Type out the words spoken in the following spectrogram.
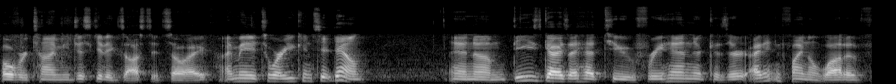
over time you just get exhausted. So I, I made it to where you can sit down. And um, these guys I had to freehand there because there I didn't find a lot of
